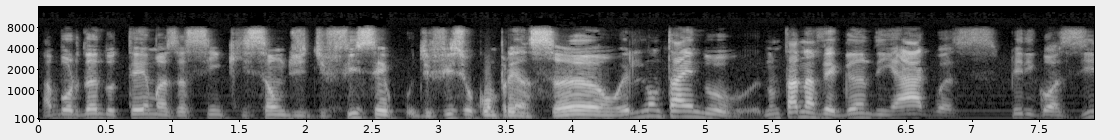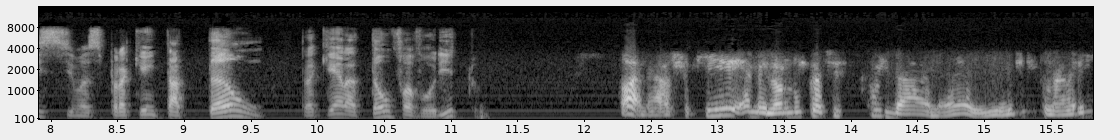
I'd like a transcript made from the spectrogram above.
abordando temas assim que são de difícil, difícil compreensão. Ele não está indo, não está navegando em águas perigosíssimas para quem está tão, para quem era tão favorito. Olha, acho que é melhor nunca se cuidar, né? E ele, claro,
